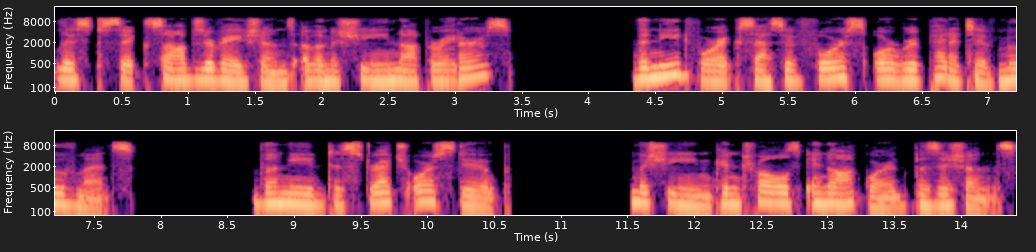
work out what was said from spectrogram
List 6 observations of a machine operators. The need for excessive force or repetitive movements. The need to stretch or stoop. Machine controls in awkward positions.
